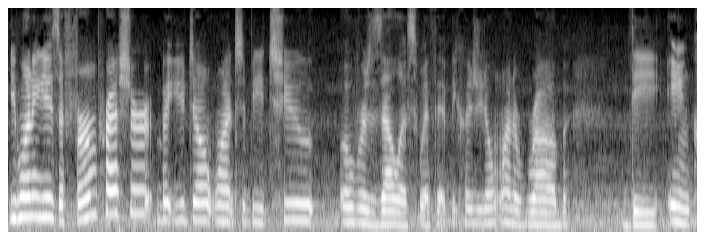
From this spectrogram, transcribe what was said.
You want to use a firm pressure, but you don't want to be too overzealous with it because you don't want to rub the ink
